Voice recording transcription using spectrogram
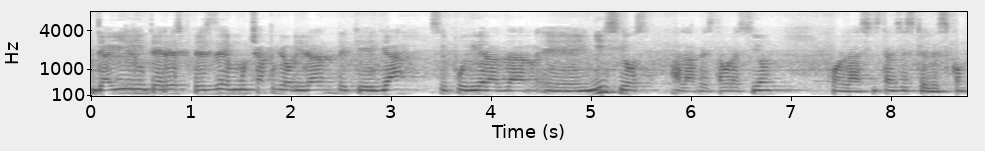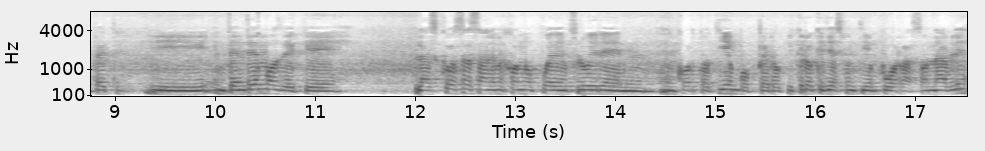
De ahí el interés es de mucha prioridad de que ya se pudiera dar eh, inicios a la restauración con las instancias que les compete. Y entendemos de que las cosas a lo mejor no pueden fluir en, corto tiempo, pero creo que ya es un tiempo razonable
